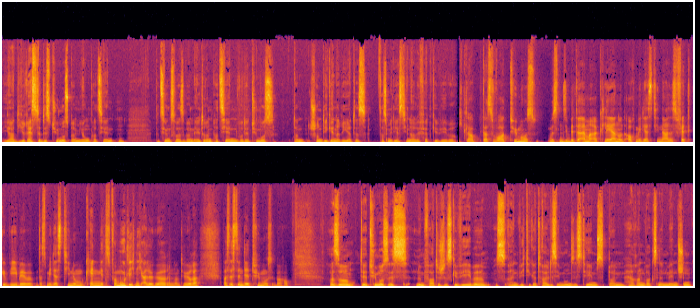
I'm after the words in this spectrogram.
ja, die Reste des Thymus beim jungen Patienten, beziehungsweise beim älteren Patienten, wo der Thymus dann schon degeneriert ist, das mediastinale Fettgewebe. Ich glaube, das Wort Thymus müssten Sie bitte einmal erklären und auch mediastinales Fettgewebe. Das Mediastinum kennen jetzt vermutlich nicht alle Hörerinnen und Hörer. Was ist denn der Thymus überhaupt? Also der Thymus ist lymphatisches Gewebe, ist ein wichtiger Teil des Immunsystems beim heranwachsenden Menschen,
